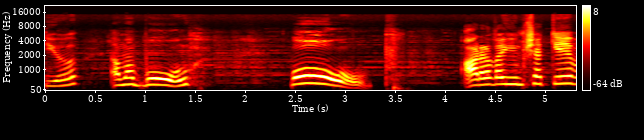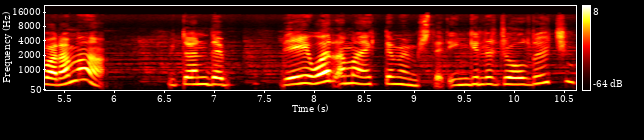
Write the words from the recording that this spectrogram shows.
diyor. Ama Bow. Bob. Arada yumuşak G var ama bir tane de D var ama eklememişler. İngilizce olduğu için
